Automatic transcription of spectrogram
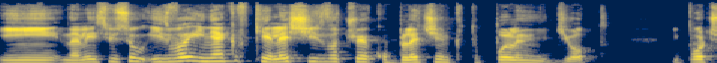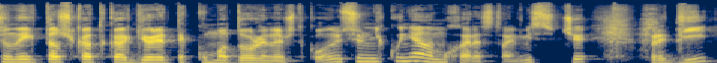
И, нали, смисъл, идва и някакъв келеш, идва човек облечен като пълен идиот и почва, нали, точно както така, Георгия, те комадори нещо такова. Мисля, никой няма да му харесва това. И мисля, че преди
